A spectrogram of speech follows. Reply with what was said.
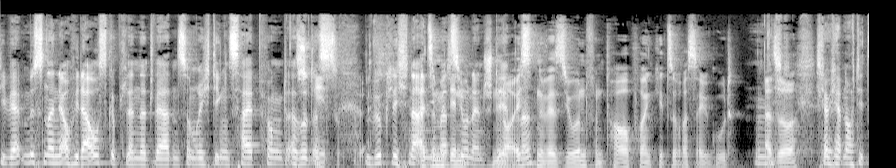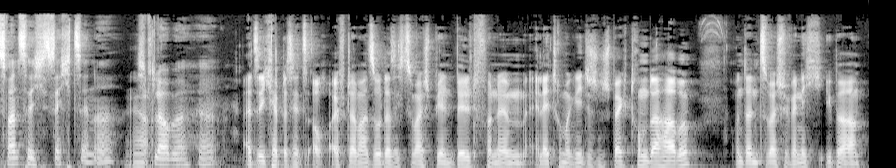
die müssen dann ja auch wieder ausgeblendet werden zum richtigen Zeitpunkt, also dass so. wirklich eine also Animation mit entsteht. Die ne? neuesten ne? Versionen von PowerPoint geht sowas sehr gut. Hm, also ich glaube, ich habe noch die 2016er, ja. ich glaube, ja. Also ich habe das jetzt auch öfter mal so, dass ich zum Beispiel ein Bild von einem elektromagnetischen Spektrum da habe und dann zum Beispiel, wenn ich über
